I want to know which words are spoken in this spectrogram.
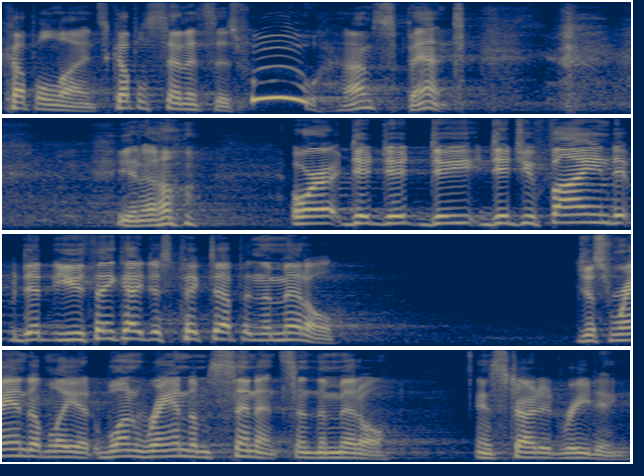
A Couple lines, a couple sentences. Whoo, I'm spent. you know? Or did, did, did, did you find, did you think I just picked up in the middle? Just randomly at one random sentence in the middle and started reading?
